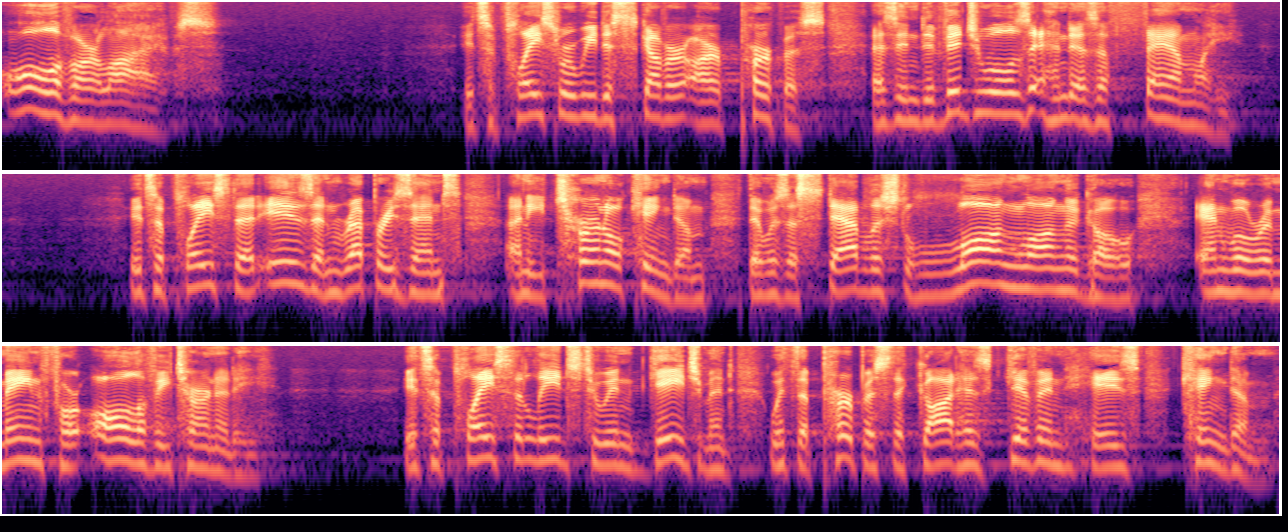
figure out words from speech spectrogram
all of our lives. It's a place where we discover our purpose as individuals and as a family. It's a place that is and represents an eternal kingdom that was established long, long ago and will remain for all of eternity. It's a place that leads to engagement with the purpose that God has given his kingdom.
